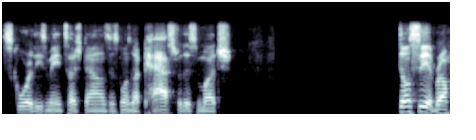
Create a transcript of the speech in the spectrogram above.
score these main touchdowns this one's gonna pass for this much don't see it bro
